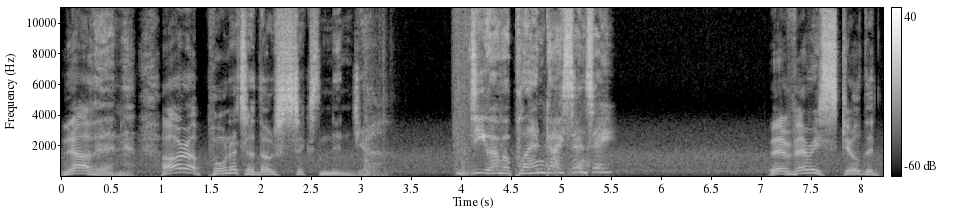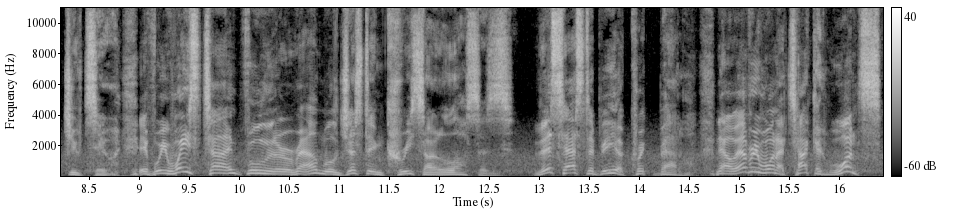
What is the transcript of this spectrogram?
Now then, our opponents are those six ninja. Do you have a plan, Guy Sensei? They're very skilled at jutsu. If we waste time fooling around, we'll just increase our losses. This has to be a quick battle. Now everyone attack at once!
